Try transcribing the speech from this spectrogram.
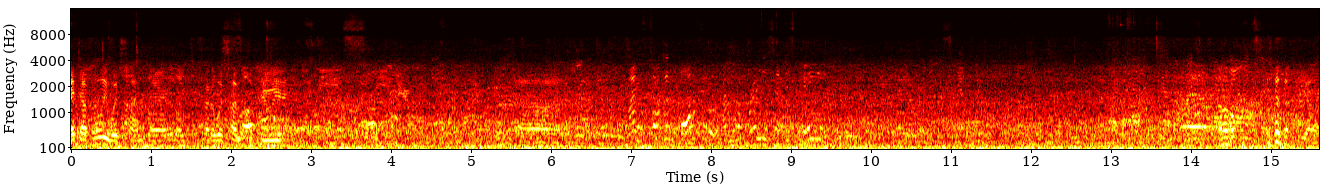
I definitely wish I'm there, like to try to wish I'm upbeat. Uh, I'm fucking awful. I'm horrendous at this game. oh. yeah.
